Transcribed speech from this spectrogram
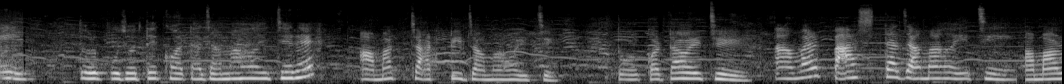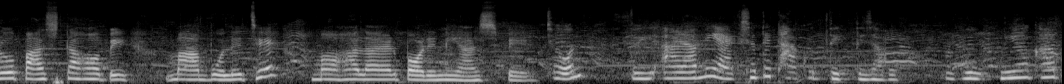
এই তোর পুজোতে কটা জামা হয়েছে রে? আমার চারটি জামা হয়েছে। তোর কটা হয়েছে? আমার পাঁচটা জামা হয়েছে। আমারও পাঁচটা হবে। মা বলেছে মহালয়ার পরে নিয়ে আসবে। শোন তুই আর আমি একসাথে ঠাকুর দেখতে যাব। ঘুগনিও খাব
